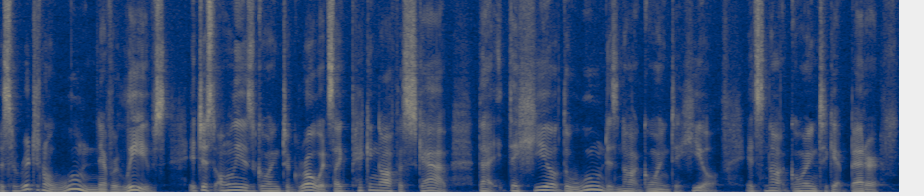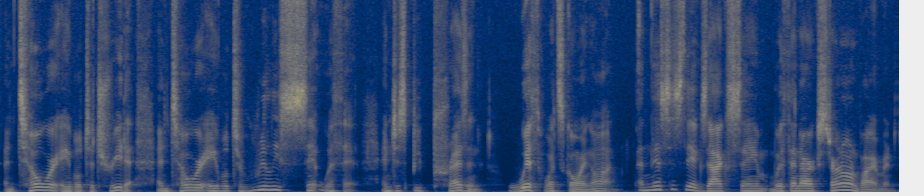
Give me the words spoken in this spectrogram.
this original wound never leaves it just only is going to grow. It's like picking off a scab that the heal the wound is not going to heal. It's not going to get better until we're able to treat it, until we're able to really sit with it and just be present with what's going on. And this is the exact same within our external environment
